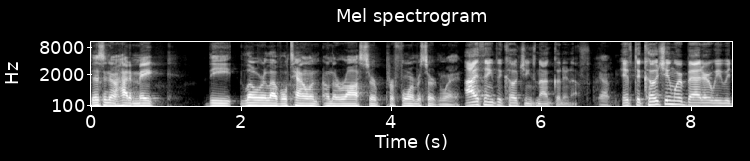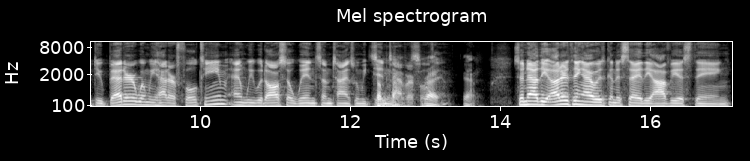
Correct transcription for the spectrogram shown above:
doesn't know how to make the lower level talent on the roster perform a certain way? I think the coaching's not good enough. Yeah. If the coaching were better, we would do better when we had our full team, and we would also win sometimes when we didn't sometimes, have our full right. team. Yeah. So now the other thing I was going to say, the obvious thing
